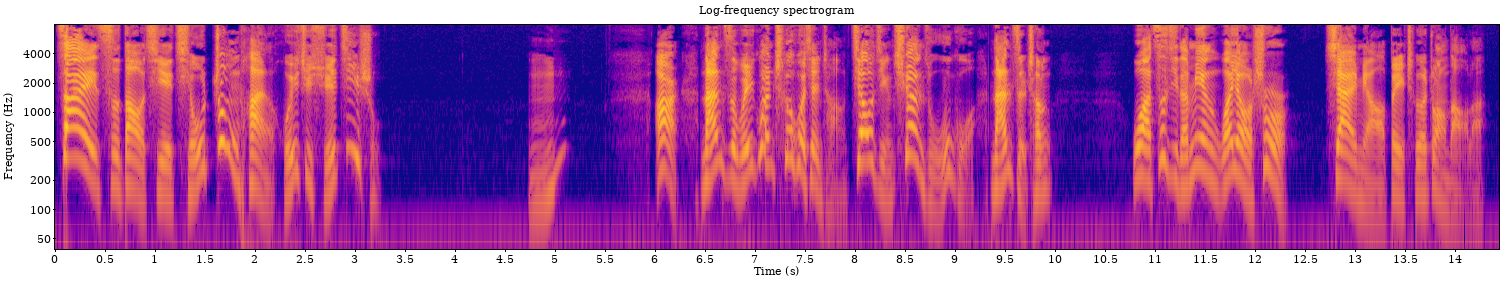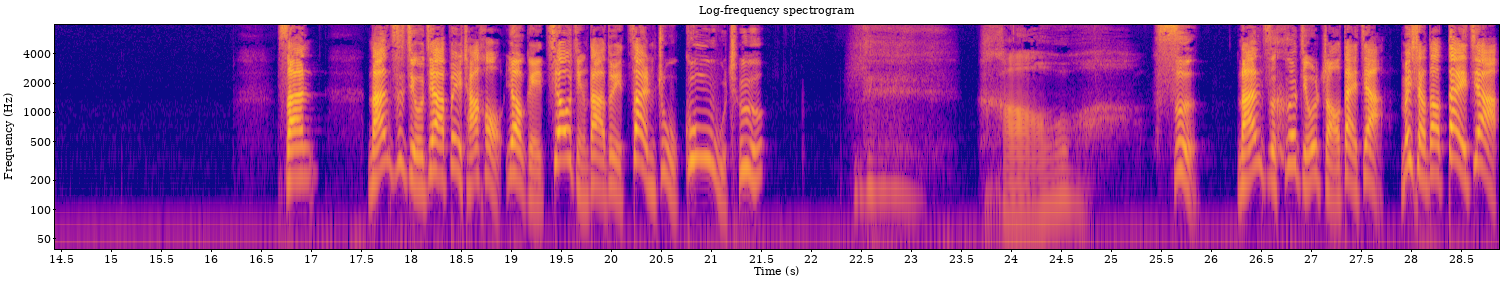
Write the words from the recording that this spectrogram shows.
再次盗窃求重判，回去学技术。嗯。二男子围观车祸现场，交警劝阻无果。男子称：“我自己的命我有数。”下一秒被车撞倒了。三男子酒驾被查后，要给交警大队赞助公务车。好啊。四男子喝酒找代驾，没想到代驾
